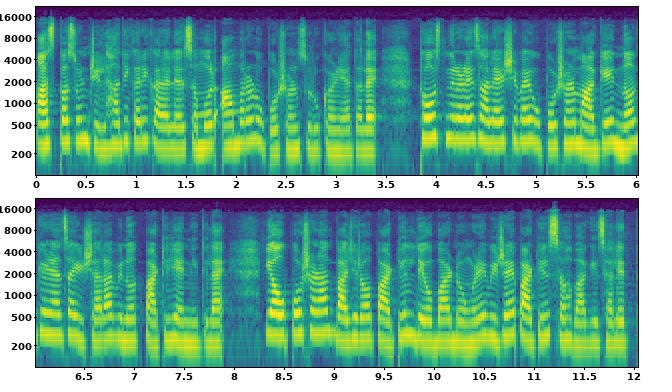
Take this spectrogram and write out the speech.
आजपासून जिल्हाधिकारी कार्यालयासमोर आमरण उपोषण सुरू करण्यात आलंय. ठोस निर्णय झाल्याशिवाय उपोषण मागे न घेण्याचा इशारा विनोद पाटील यांनी दिलाय. या उपोषणात बाजीराव पाटील देवबा डोंगळे विजय पाटील सहभागी झालेत.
